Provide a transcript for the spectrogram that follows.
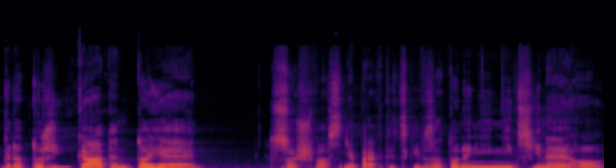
kdo to říká, ten to je, což vlastně prakticky vzato není nic jiného,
